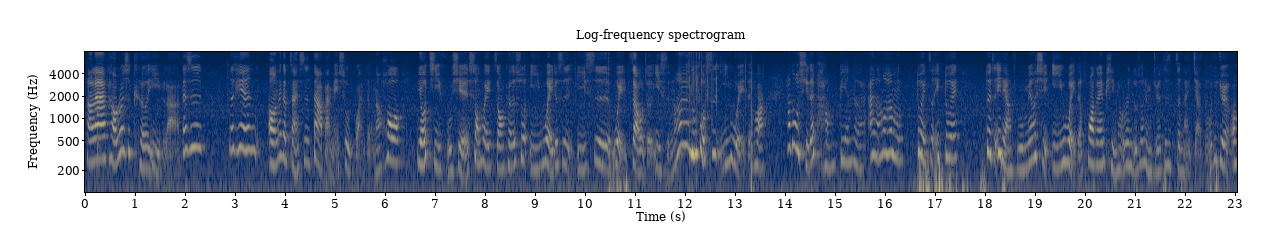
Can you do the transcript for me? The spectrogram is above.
好啦，讨论是可以啦，但是那天哦，那个展是大阪美术馆的，然后有几幅写宋徽宗，可是说疑伪，就是疑似伪造的意思。然后如果是疑伪的话，他都写在旁边了啊，然后他们对着一堆。对着一两幅没有写疑伪的画在那品头论足，说你们觉得这是真还是假的？我就觉得哦，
